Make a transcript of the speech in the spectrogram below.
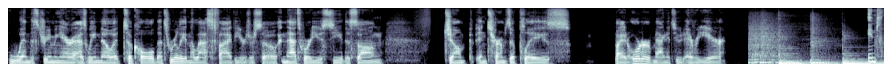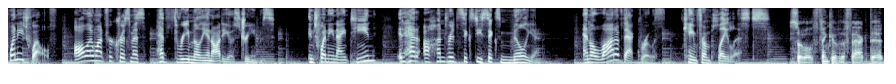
when the streaming era as we know it took hold, that's really in the last five years or so. And that's where you see the song jump in terms of plays by an order of magnitude every year. In 2012, All I Want for Christmas had 3 million audio streams. In 2019, it had 166 million. And a lot of that growth came from playlists. So think of the fact that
